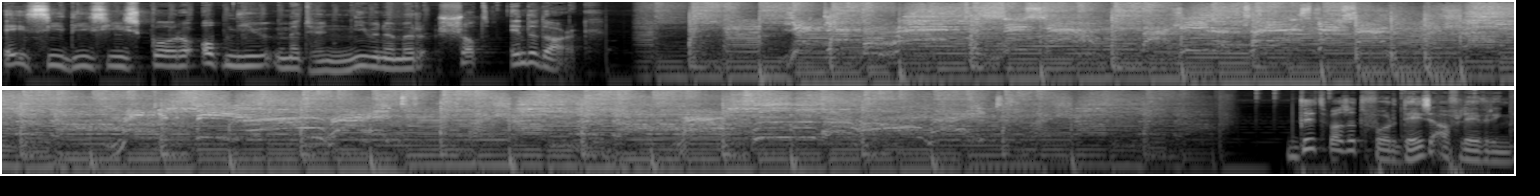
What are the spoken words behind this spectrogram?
ACDC scoren opnieuw met hun nieuwe nummer Shot in the Dark. Dit was het voor deze aflevering.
